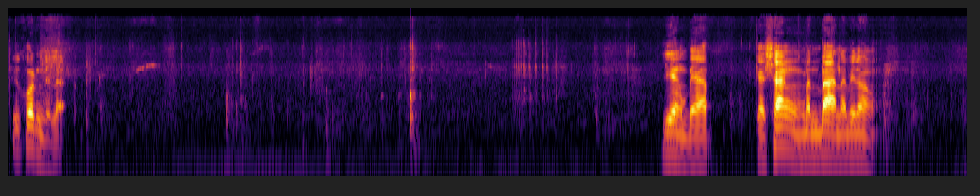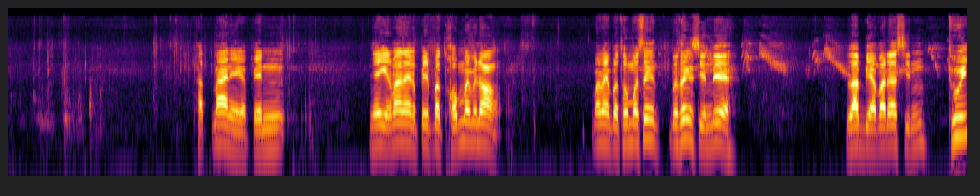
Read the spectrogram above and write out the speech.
คือคนนี่แหละ เลี้ยงแบบกระช่างบ้านๆนะพี่น้องถัดมาเนี่ยก็เป็นเนี่ยกันมาเนี่ยก็เป็นปฐมไหมพี่น้องไม่เป็นปฐมมาซึ่งมาซึ่งศิลป์ดิระเบียบวัฒนศิลป์ทุย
